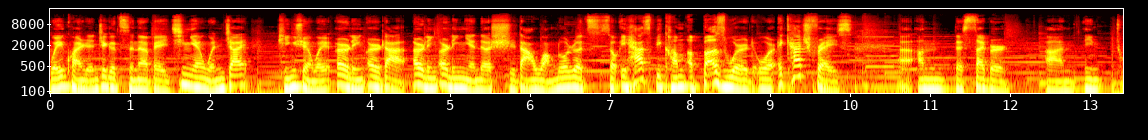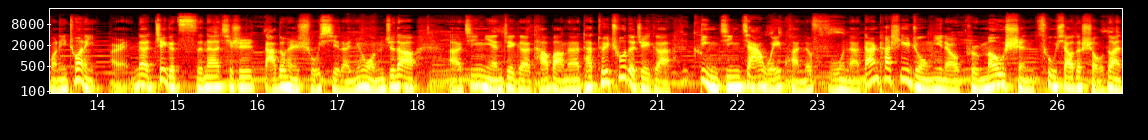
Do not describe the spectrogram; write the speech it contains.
尾款人”这个词呢被青年文摘评选为二零二大二零二零年的十大网络热词。So it has become a buzzword or a catchphrase, uh, on the cyber, um, in 2020. Alright，那这个词呢，其实大家都很熟悉的，因为我们知道啊、今年这个淘宝呢，它推出的这个定金加尾款的服务呢，当然它是一种 you know promotion 促销的手段。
